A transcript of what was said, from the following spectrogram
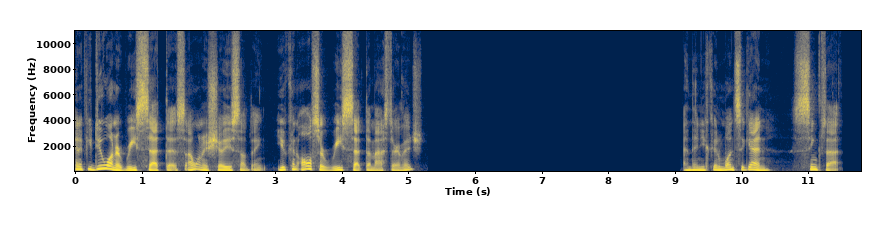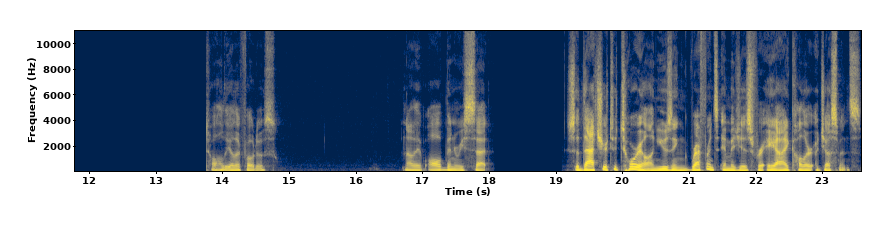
And if you do want to reset this, I want to show you something. You can also reset the master image. And then you can once again sync that to all the other photos. Now they've all been reset. So that's your tutorial on using reference images for AI color adjustments.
